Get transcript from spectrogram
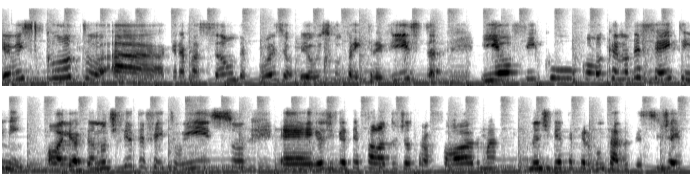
Eu escuto a gravação depois, eu, eu escuto a entrevista e eu fico colocando defeito em mim. Olha, eu não devia ter feito isso, é, eu devia ter falado de outra forma, não devia ter perguntado desse jeito.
